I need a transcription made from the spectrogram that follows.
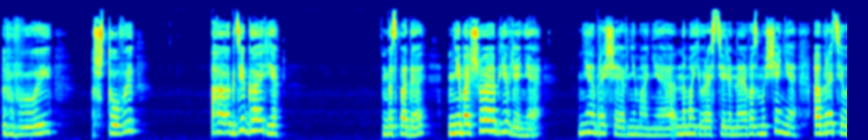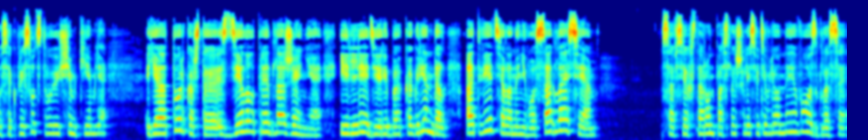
вы... что вы...» «А где Гарри?» «Господа, небольшое объявление». Не обращая внимания на мое растерянное возмущение, обратился к присутствующим Кимле. «Я только что сделал предложение, и леди Ребекка Грендел ответила на него согласием». Со всех сторон послышались удивленные возгласы,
